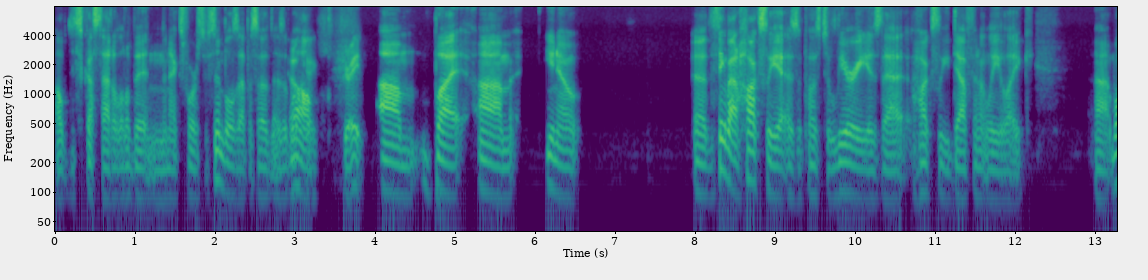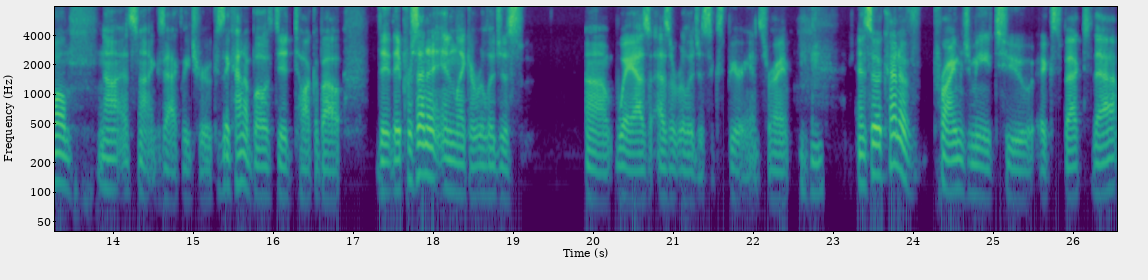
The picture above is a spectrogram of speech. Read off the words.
I'll discuss that a little bit in the next Forest of Symbols episode as well. Okay, great. Um, but um, you know, uh, the thing about Huxley as opposed to Leary is that Huxley definitely like, uh, well, no, it's not exactly true because they kind of both did talk about they they present it in like a religious uh, way as as a religious experience, right? Mm-hmm. And so it kind of primed me to expect that,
